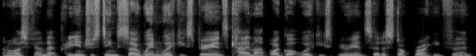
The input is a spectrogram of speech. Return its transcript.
And I always found that pretty interesting. So when work experience came up, I got work experience at a stockbroking firm.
